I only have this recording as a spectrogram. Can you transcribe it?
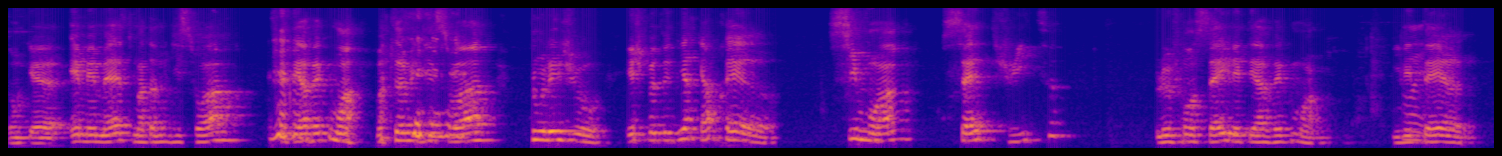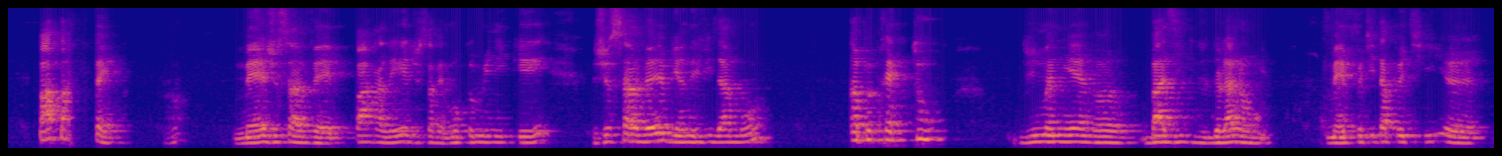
Donc, euh, MMS, matin, midi, soir, c'était avec moi, matin, midi, soir, tous les jours. Et je peux te dire qu'après euh, six mois, sept, huit, le français, il était avec moi. Il était euh, pas parfait, mais je savais parler, je savais me communiquer, je savais bien évidemment à peu près tout d'une manière euh, basique de, la langue. Mais petit à petit, euh,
